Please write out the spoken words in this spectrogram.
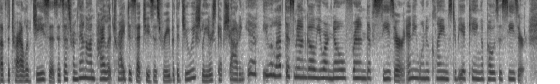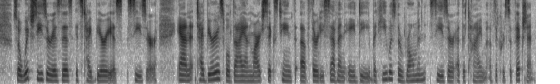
of the trial of Jesus, it says, From then on, Pilate tried to set Jesus free, but the Jewish leaders kept shouting, If you let this man go, you are no friend of Caesar. Anyone who claims to be a king opposes Caesar. So, which Caesar is this? It's Tiberius Caesar. And Tiberius will die on March 16th of 37 AD, but he was the Roman Caesar at the time of the crucifixion.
